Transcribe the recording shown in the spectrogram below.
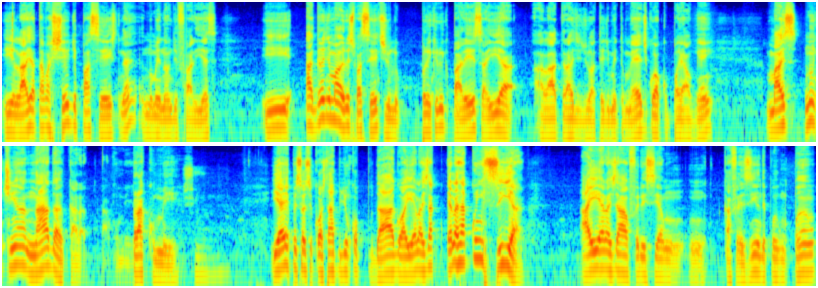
E lá já estava cheio de pacientes, né? No Menão de Farias. E a grande maioria dos pacientes, Júlio, por incrível que pareça, ia lá atrás de um atendimento médico ou acompanhar alguém. Mas não tinha nada, cara, Tá com medo. pra comer. E aí a pessoa se encostava, pedia um copo d'água, aí ela já, ela já conhecia. Aí ela já oferecia um, um cafezinho, depois um pão.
